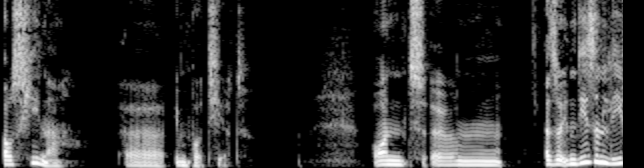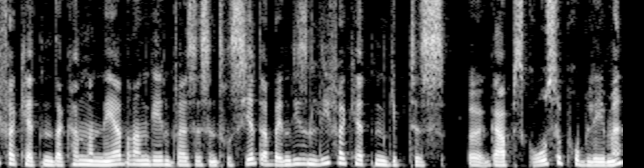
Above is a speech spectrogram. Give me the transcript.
aus China äh, importiert. Und ähm, also in diesen Lieferketten, da kann man näher dran gehen, falls es interessiert, aber in diesen Lieferketten gibt es, äh, gab es große Probleme,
